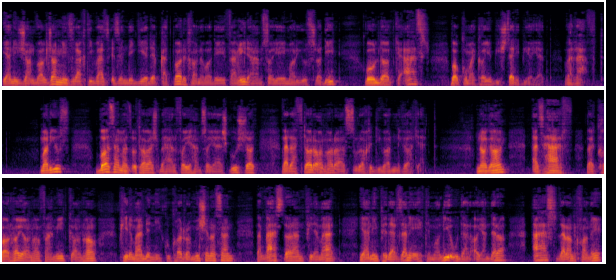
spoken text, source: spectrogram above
یعنی ژان والجان نیز وقتی وضع زندگی دقتبار خانواده فقیر همسایه ماریوس را دید قول داد که عصر با کمک های بیشتری بیاید و رفت. ماریوس باز هم از اتاقش به حرفای همسایهاش گوش داد و رفتار آنها را از سوراخ دیوار نگاه کرد ناگهان از حرف و کارهای آنها فهمید که آنها پیرمرد نیکوکار را می‌شناسند و قصد دارند پیرمرد یعنی پدرزن احتمالی او در آینده را اصر در آن خانه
